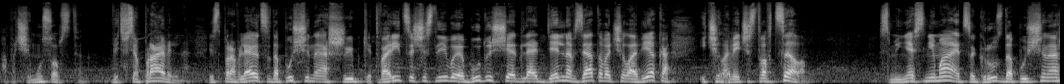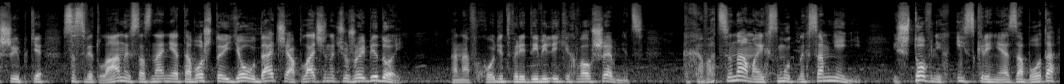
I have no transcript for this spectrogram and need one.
А почему, собственно? Ведь все правильно. Исправляются допущенные ошибки, творится счастливое будущее для отдельно взятого человека и человечества в целом. С меня снимается груз допущенной ошибки, со Светланы сознание того, что ее удача оплачена чужой бедой. Она входит в ряды великих волшебниц. Какова цена моих смутных сомнений? И что в них искренняя забота,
